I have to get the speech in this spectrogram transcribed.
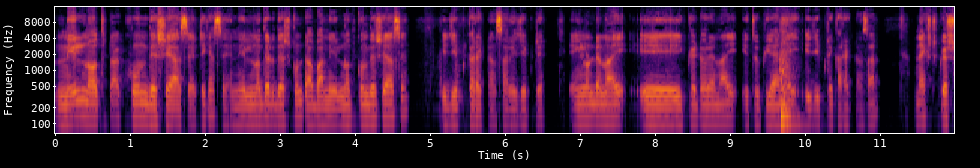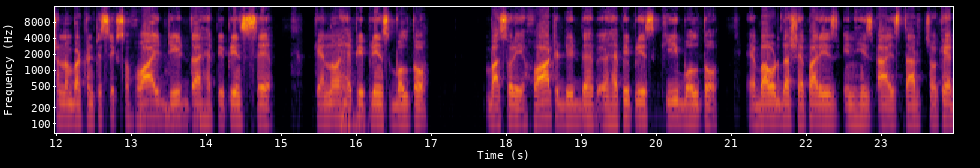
Nile নদটা কোন দেশে আছে, ঠিক আছে? নীল নদের দেশ কোনটা বা নীল নদ কোন দেশে আছে? ইজিপ্ট কারেক্ট আনসার ইজিপ্টে। ইংল্যান্ডে নাই ইকুয়েটরে নাই, ইথিওপিয়ায় নাই, ইজিপ্টে correct answer next question number twenty six why did the happy prince সে কেন হ্যাপি প্রিন্স বলতো? বা sorry what did the happy prince কি বলতো about the sapphires in his eyes তার চোখের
